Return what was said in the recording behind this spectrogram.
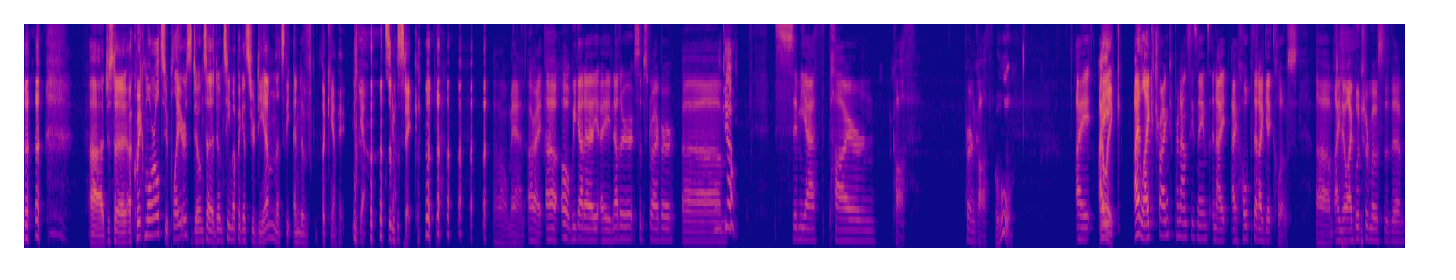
uh, just a, a quick moral to players: don't uh, don't team up against your DM. That's the end of the campaign. Yeah. That's a Yeah. mistake. Oh man. All right. Uh, oh, we got a another subscriber. Um, yeah. Simiath Pernkoth. Pernkoth. Oh, I I like. I like trying to pronounce these names, and I I hope that I get close. Um, I know I butcher most of them,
